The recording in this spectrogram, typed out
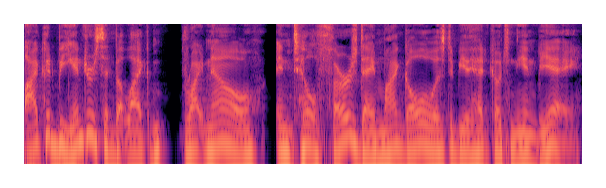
I could be interested, but like right now, until Thursday, my goal was to be the head coach in the NBA.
